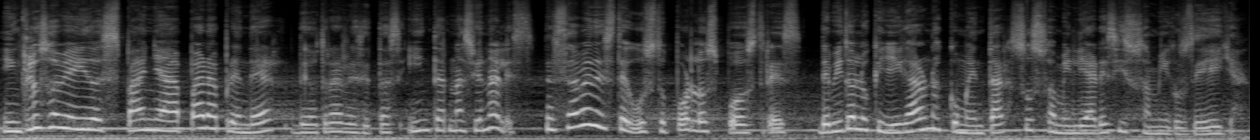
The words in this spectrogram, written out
Incluso había ido a España para aprender de otras recetas internacionales. Se sabe de este gusto por los postres debido a lo que llegaron a comentar sus familiares y sus amigos de ella,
